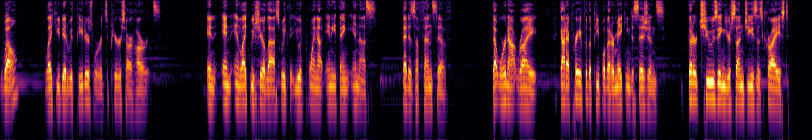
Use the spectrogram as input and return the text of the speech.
well, like you did with Peter's words, pierce our hearts. And, and, and like we shared last week, that you would point out anything in us that is offensive, that we're not right. God, I pray for the people that are making decisions, that are choosing your Son, Jesus Christ.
